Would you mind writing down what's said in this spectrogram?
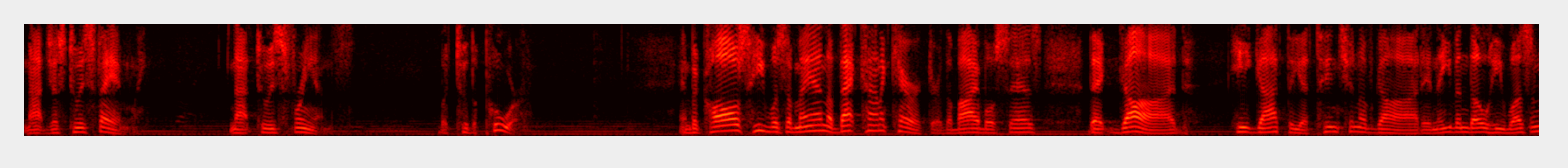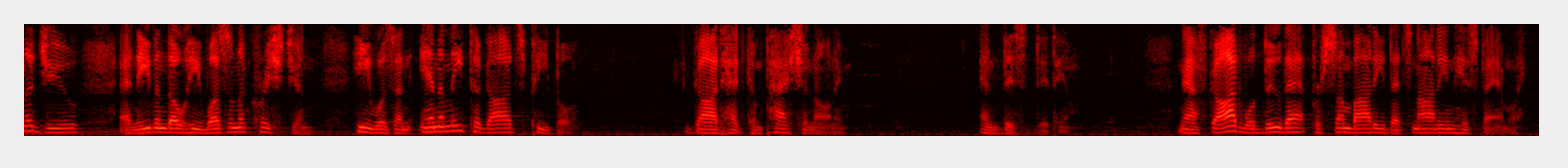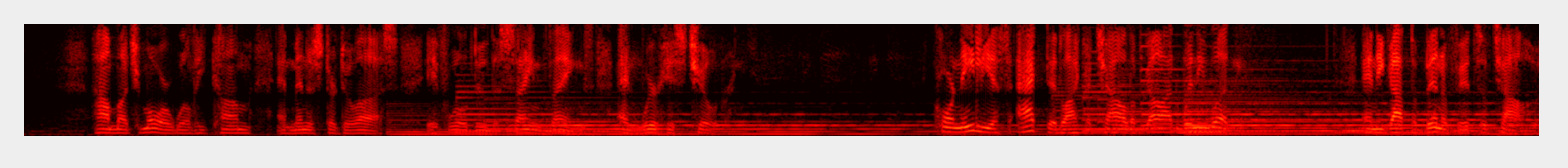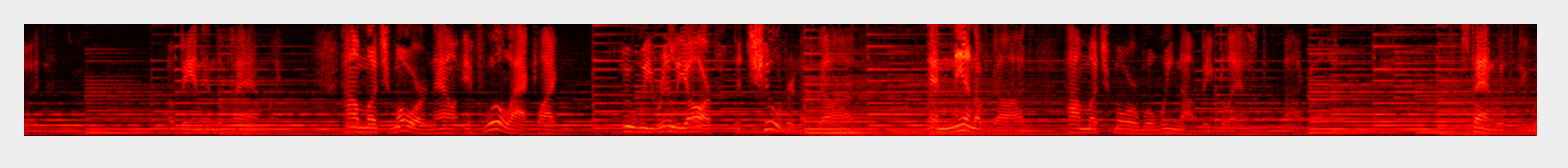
not just to his family, not to his friends, but to the poor. And because he was a man of that kind of character, the Bible says that God, he got the attention of God. And even though he wasn't a Jew, and even though he wasn't a Christian, he was an enemy to God's people. God had compassion on him and visited him. Now, if God will do that for somebody that's not in his family, how much more will he come and minister to us if we'll do the same things and we're his children? Cornelius acted like a child of God when he wasn't. And he got the benefits of childhood, of being in the family. How much more now if we'll act like who we really are, the children of God and men of God, how much more will we not be blessed by God? Stand with me.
